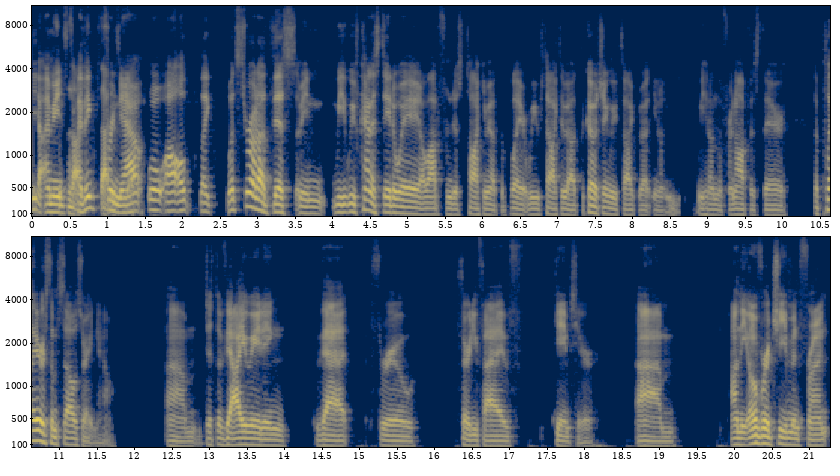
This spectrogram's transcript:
yeah i mean not, i think for now well i'll like let's throw out this i mean we we've kind of stayed away a lot from just talking about the player. We've talked about the coaching we've talked about you know we hit on the front office there. The players themselves right now um, just evaluating that through 35 games here. Um, on the overachievement front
